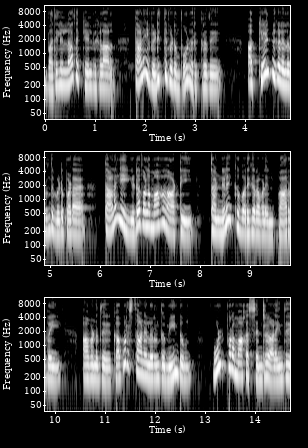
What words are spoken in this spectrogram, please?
பதிலில்லாத கேள்விகளால் தலை வெடித்துவிடும் போல் இருக்கிறது. அக்கேள்விகளிலிருந்து விடுபட தலையை இடவளமாக ஆட்டி தன் நிலைக்கு வருகிறவளின் பார்வை அவனது கபர்ஸ்தானிலிருந்து மீண்டும் உள்புறமாக சென்று அலைந்து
